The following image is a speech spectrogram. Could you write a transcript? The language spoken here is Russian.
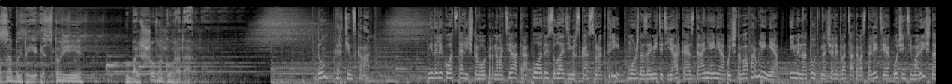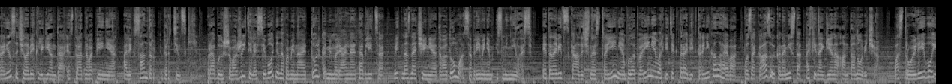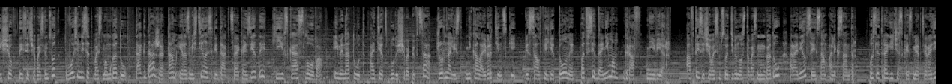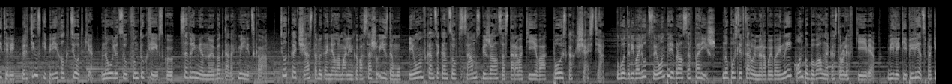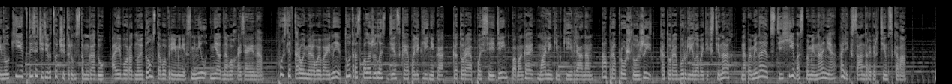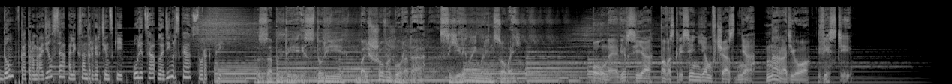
Забытые истории большого города. Дом Вертинского. Недалеко от столичного оперного театра по адресу Владимирская, 43 можно заметить яркое здание необычного оформления. Именно тут в начале 20-го столетия очень символично родился человек-легенда эстрадного пения Александр Вертинский. Про бывшего жителя сегодня напоминает только мемориальная таблица, ведь назначение этого дома со временем изменилось. Это на вид сказочное строение было творением архитектора Виктора Николаева по заказу экономиста Афиногена Антоновича. Построили его еще в 1888 году. Тогда же там и разместилась редакция газеты «Киевское слово». Именно тут отец будущего певца, журналист Николай Вертинский, писал фильетоны под псевдонимом граф Невер. А в 1898 году родился и сам Александр. После трагической смерти родителей Вертинский переехал к тетке на улицу Фунтуклеевскую, современную Богдана Хмельницкого. Тетка часто выгоняла маленького Сашу из дому, и он, в конце концов, сам сбежал со Старого Киева в поисках счастья. В годы революции он перебрался в Париж, но после Второй мировой войны он побывал на гастролях в Киеве. Великий певец покинул Киев в 1914 году, а его родной дом с того времени сменил ни одного хозяина. После Второй мировой войны тут расположилась детская поликлиника, которая по сей день помогает маленьким киевлянам. А про прошлую жизнь, которая бурлила в этих стенах, напоминают стихи воспоминания Александра Вертинского. Дом, в котором родился Александр Вертинский, улица Владимирская, 43. Забытые истории большого города с Еленой Маринцовой. Полная версия по воскресеньям в час дня на радио «Вести».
